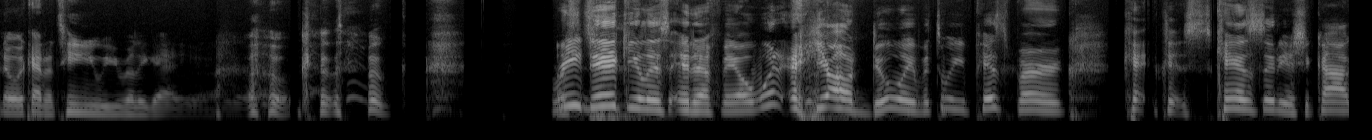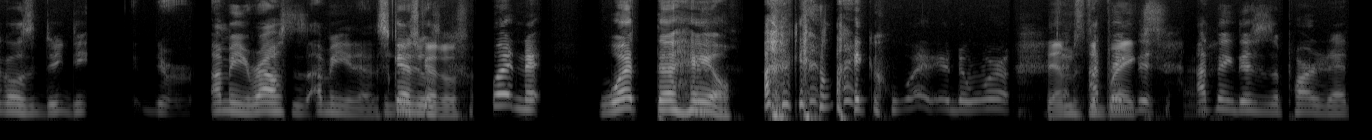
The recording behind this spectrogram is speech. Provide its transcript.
know what kind of team we really got here. you know? Ridiculous NFL. What are y'all doing between Pittsburgh, Kansas City, and Chicago's? d- d- I mean, Rouse's. I mean, uh, Their schedules. What? The, what the hell? like what in the world? Them's I the think breaks. I think this is a part of that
